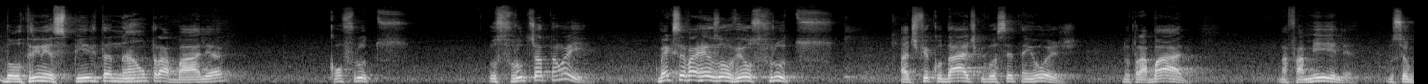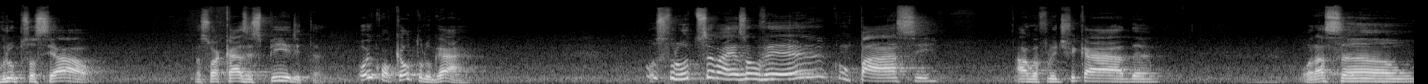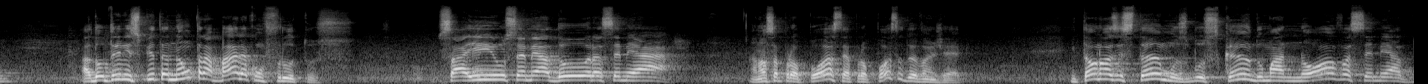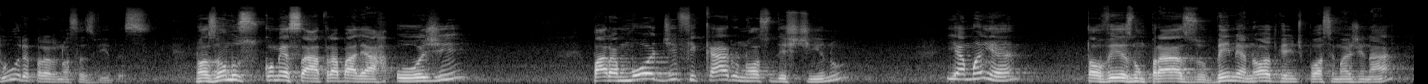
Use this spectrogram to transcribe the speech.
Doutrina espírita não trabalha com frutos. Os frutos já estão aí. Como é que você vai resolver os frutos? A dificuldade que você tem hoje no trabalho, na família, no seu grupo social, na sua casa espírita ou em qualquer outro lugar. Os frutos você vai resolver com passe, água fluidificada, oração. A doutrina espírita não trabalha com frutos. Saiu o semeador a semear. A nossa proposta é a proposta do Evangelho. Então nós estamos buscando uma nova semeadura para as nossas vidas. Nós vamos começar a trabalhar hoje para modificar o nosso destino e amanhã, talvez num prazo bem menor do que a gente possa imaginar,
